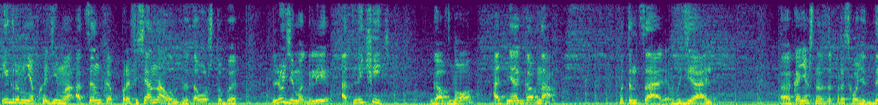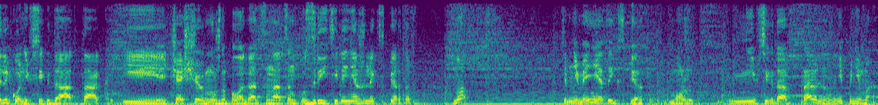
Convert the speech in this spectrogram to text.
играм необходима оценка профессионалов для того, чтобы люди могли отличить говно от не говна. В потенциале, в идеале. Э, Конечно, это происходит далеко не всегда так, и чаще нужно полагаться на оценку зрителей, нежели экспертов. Но, тем не менее, это эксперты. Может, не всегда правильно, но не понимают.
